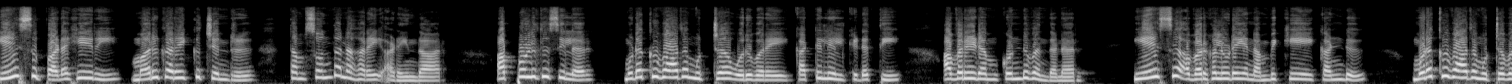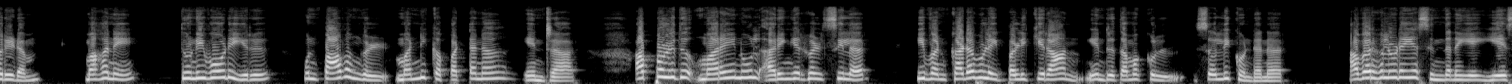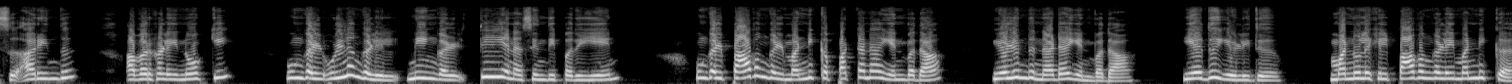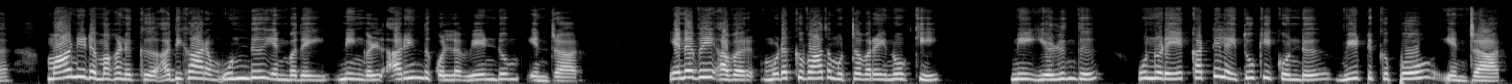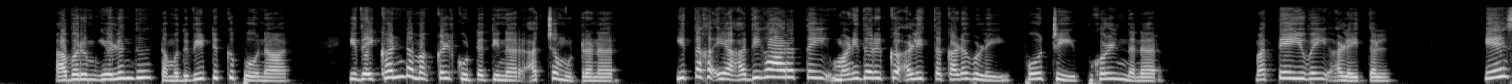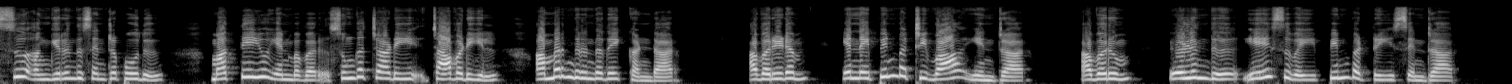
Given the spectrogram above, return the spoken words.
இயேசு படகேறி மறுகரைக்கு சென்று தம் சொந்த நகரை அடைந்தார். அப்பொழுது சிலர் முடக்குவாதமுற்ற ஒருவரை கட்டிலில் கிடத்தி அவரிடம் கொண்டு வந்தனர். இயேசு அவர்களுடைய நம்பிக்கையை கண்டு முடக்குவாதமுற்றவரிடம் மகனே துணிவோடு இரு உன் பாவங்கள் மன்னிக்கப்பட்டன என்றார். அப்பொழுது மறைநூல் அறிஞர்கள் சிலர் இவன் கடவுளை பழிக்கிறான் என்று தமக்குள் சொல்லிக் கொண்டனர். அவர்களுடைய சிந்தனையை இயேசு அறிந்து அவர்களை நோக்கி உங்கள் உள்ளங்களில் நீங்கள் தீயென சிந்திப்பது ஏன்? உங்கள் பாவங்கள் மன்னிக்கப்பட்டன என்பதா? எழுந்து நட என்பதா? எது எளிது? மண்ணுலகில் பாவங்களை மன்னிக்க மானிட மகனுக்கு அதிகாரம் உண்டு என்பதை நீங்கள் அறிந்து கொள்ள வேண்டும் என்றார். எனவே அவர் முடக்குவாதமுற்றவரை நோக்கி நீ எழுந்து உன்னுடைய கட்டிலை தூக்கிக் கொண்டு வீட்டுக்கு போ என்றார். அவரும் எழுந்து தமது வீட்டுக்கு போனார். இதை கண்ட மக்கள் கூட்டத்தினர் அச்சமுற்றனர். இத்தகைய அதிகாரத்தை மனிதருக்கு அளித்த கடவுளை போற்றி புகழ்ந்தனர். மத்தேயுவை அழைத்தல். இயேசு அங்கிருந்து சென்றபோது மத்தேயு என்பவர் சுங்கச்சாடி சாவடியில் அமர்ந்திருந்ததைக் கண்டார். அவரிடம் என்னை பின்பற்றி வா என்றார். அவரும் எழுந்து இயேசுவை பின்பற்றி சென்றார்.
